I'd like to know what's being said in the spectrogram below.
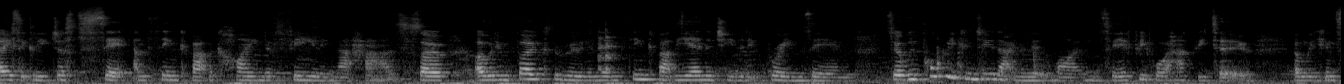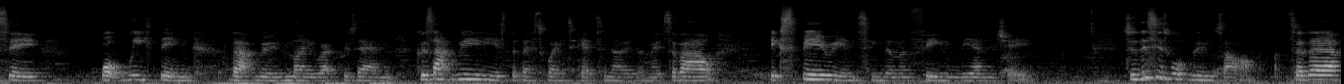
basically just sit and think about the kind of feeling that has. So I would invoke the rune and then think about the energy that it brings in. So we probably can do that in a little while and see if people are happy to, and we can see what we think that rune may represent, because that really is the best way to get to know them. It's about experiencing them and feeling the energy. So this is what runes are. So they're,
